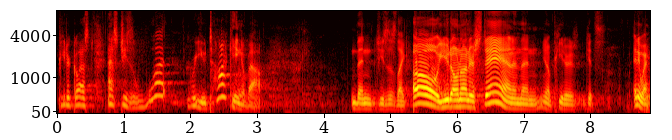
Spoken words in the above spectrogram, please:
Peter, go ask, ask Jesus, what were you talking about? And then Jesus is like, oh, you don't understand. And then, you know, Peter gets. Anyway,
